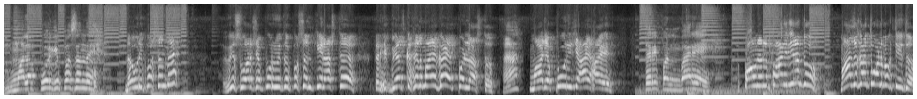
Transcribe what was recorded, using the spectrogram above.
मला पोरगी पसंत आहे. नवरी पसंत आहे? वीस वर्षापूर्वी तर पसंत केलं असतं तर हे बेत कशाला माझ्या गळ्यात पडलं असतं? हा? माझ्या पोरीची आय हाय. तरी पण बरे आहे. पाहुण्याला पाणी दे ना तू. माझं काय तोंड बघते इथं?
